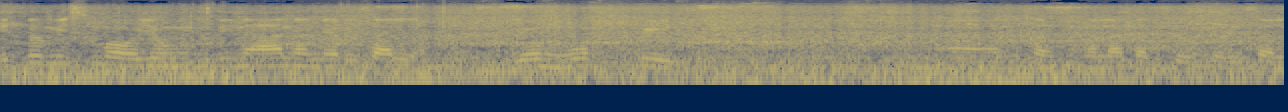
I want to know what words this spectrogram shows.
Ito mismo yung dinaanan ni Rizal, yung walkway. Uh, sa malakad doon sa Rizal.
